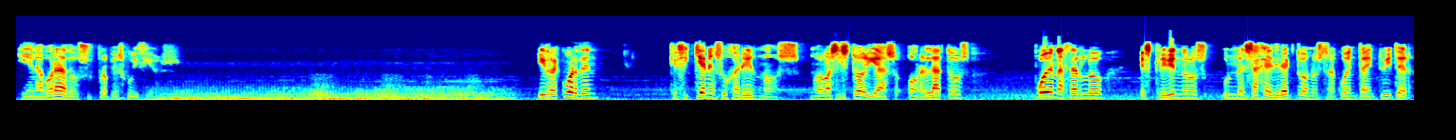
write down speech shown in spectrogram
y elaborado sus propios juicios. Y recuerden que si quieren sugerirnos nuevas historias o relatos, pueden hacerlo escribiéndonos un mensaje directo a nuestra cuenta en Twitter,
